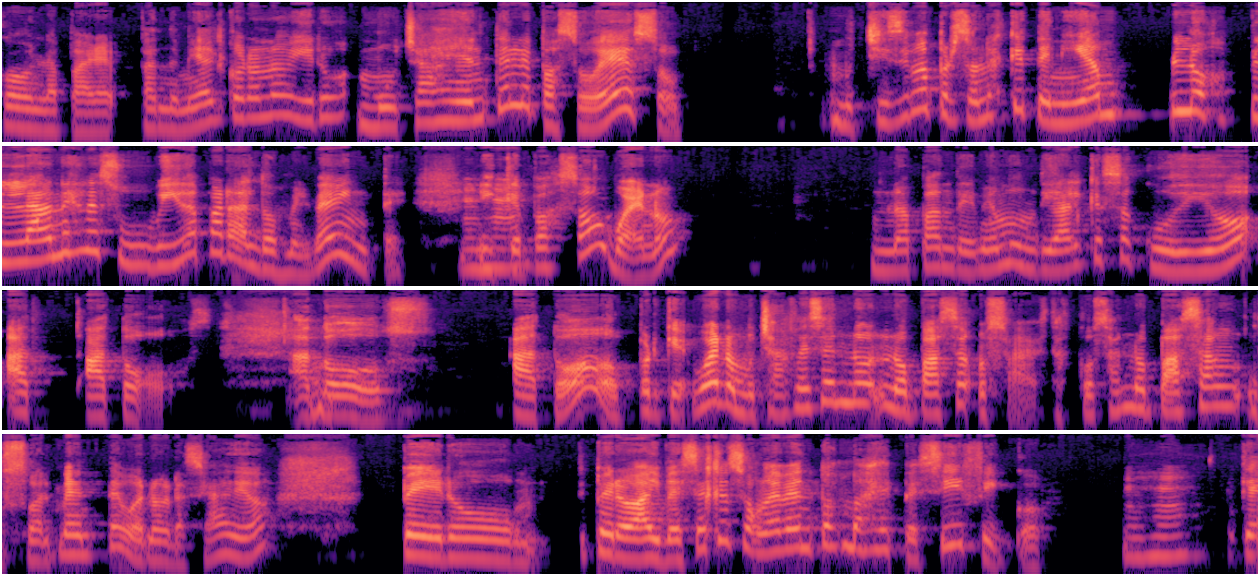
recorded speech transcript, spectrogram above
con la pandemia del coronavirus, mucha gente le pasó eso. Muchísimas personas que tenían los planes de su vida para el 2020. ¿Y qué pasó? Bueno, una pandemia mundial que sacudió a, a todos. A todos. A todos, porque bueno, muchas veces no, no pasan, o sea, estas cosas no pasan usualmente, bueno, gracias a Dios, pero, pero hay veces que son eventos más específicos, que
